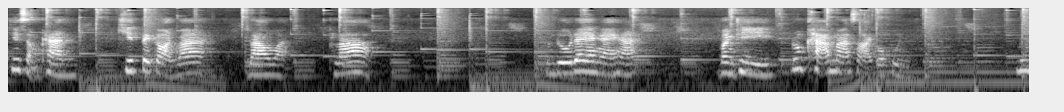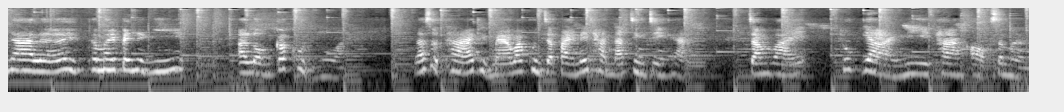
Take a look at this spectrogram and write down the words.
ที่สำคัญคิดไปก่อนว่าเราอะพลาดคุณรู้ได้ยังไงคะบางทีลูกค้ามาสายกว่าคุณ ไม่น่าเลยทำไมเป็นอย่างนี้ อารมณ์ก็ขุ่นมัว และสุดท้ายถึงแม้ว่าคุณจะไปไม่ทันนัดจริง ๆ ค่ะจำไว้ ทุกอย่างมีทางออกเสมอ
